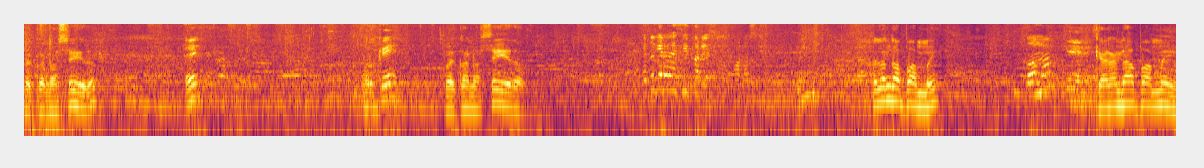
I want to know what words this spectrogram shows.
reconocido, ¿Eh? ¿Por qué? Pues conocido. ¿Qué tú quieres decir por eso, Él anda para mí, ¿Cómo? que él anda para mí.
